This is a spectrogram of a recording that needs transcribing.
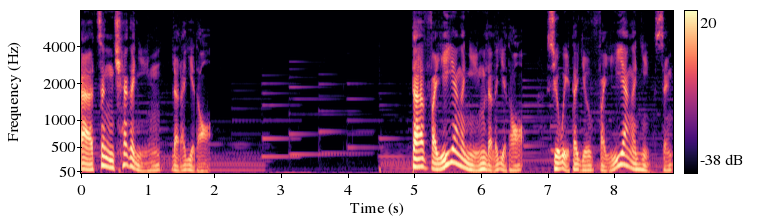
得正确的人辣辣一道，得勿一样的人辣辣一道，就会得有勿一样的人生。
